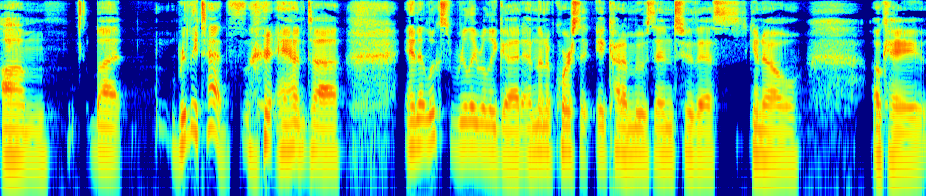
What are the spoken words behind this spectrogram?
Um, but really tense and uh and it looks really really good and then of course it, it kind of moves into this you know okay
